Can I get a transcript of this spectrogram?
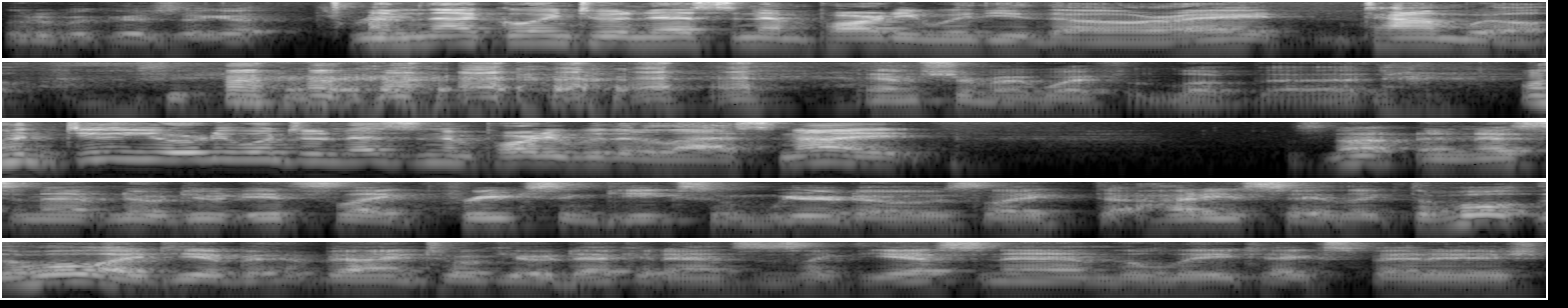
a little bit crazy. I got three. I'm not going to an S and M party with you though. All right, Tom will. I'm sure my wife would love that. Well, dude, you already went to an S and M party with her last night. It's not an S and M. No, dude, it's like freaks and geeks and weirdos. Like, the, how do you say? Like the whole the whole idea behind Tokyo Decadence is like the S and M, the latex fetish,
